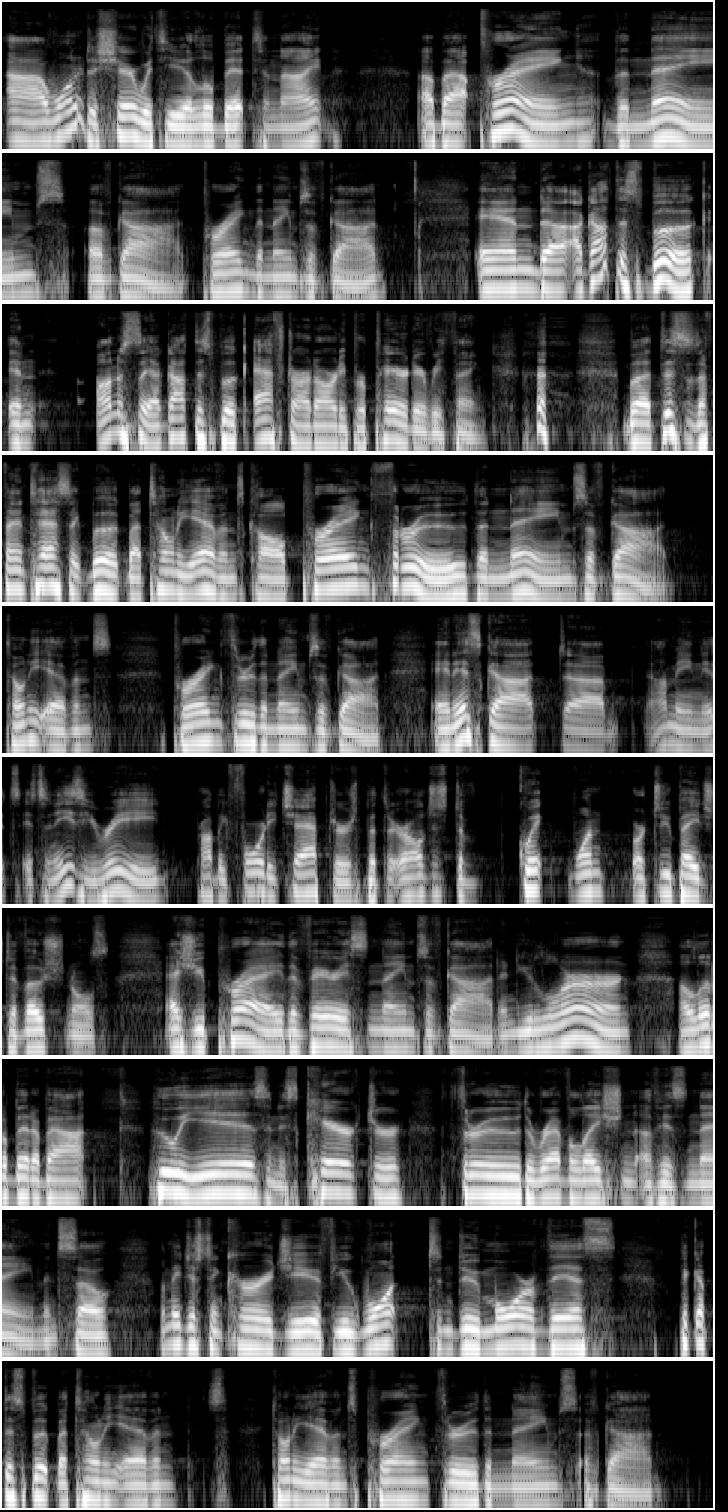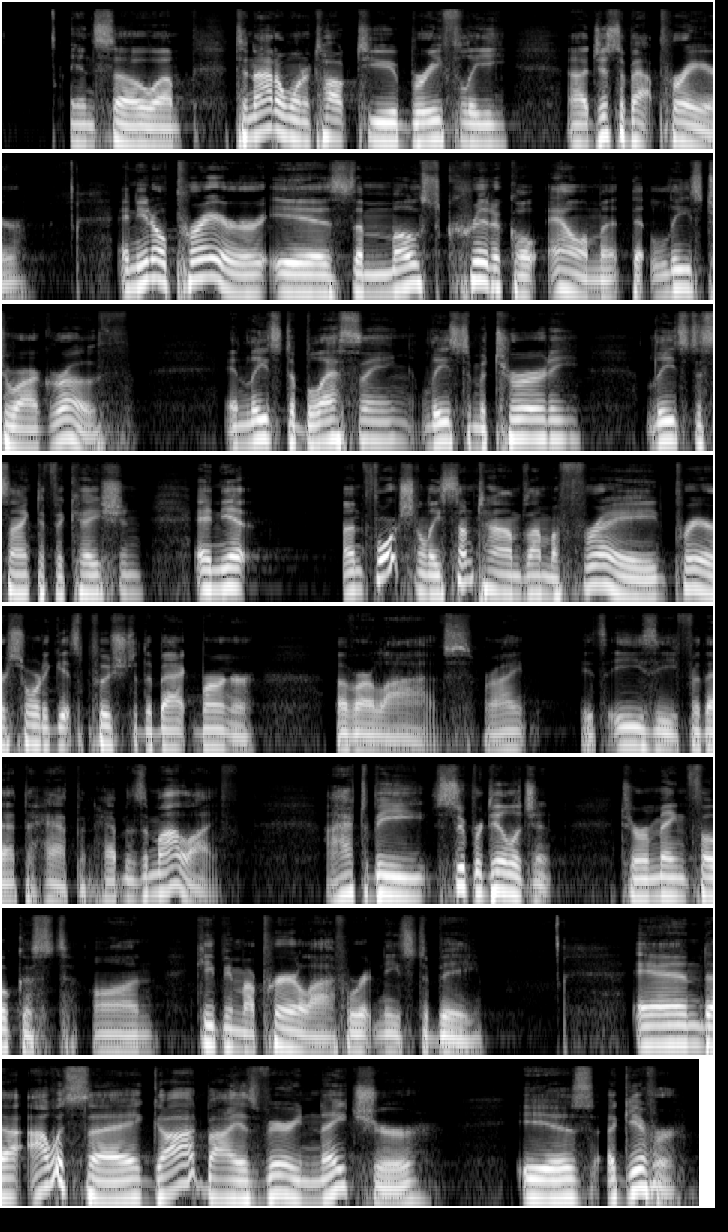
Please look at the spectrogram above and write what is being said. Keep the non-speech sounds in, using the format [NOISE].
I wanted to share with you a little bit tonight about praying the names of God. Praying the names of God. And uh, I got this book, and honestly, I got this book after I'd already prepared everything. [LAUGHS] but this is a fantastic book by Tony Evans called Praying Through the Names of God. Tony Evans, Praying Through the Names of God. And it's got, uh, I mean, it's, it's an easy read, probably 40 chapters, but they're all just quick one or two page devotionals as you pray the various names of God. And you learn a little bit about who He is and His character through the revelation of His name. And so let me just encourage you if you want to do more of this, pick up this book by Tony Evans. Tony Evans, Praying Through the Names of God. And so um, tonight I want to talk to you briefly uh, just about prayer. And you know, prayer is the most critical element that leads to our growth and leads to blessing, leads to maturity, leads to sanctification. And yet, unfortunately, sometimes I'm afraid prayer sort of gets pushed to the back burner of our lives, right? It's easy for that to happen. It happens in my life. I have to be super diligent to remain focused on keeping my prayer life where it needs to be. And uh, I would say God, by his very nature, is a giver,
